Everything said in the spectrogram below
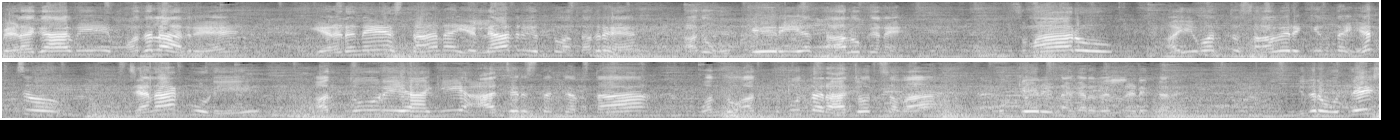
ಬೆಳಗಾವಿ ಮೊದಲಾದರೆ ಎರಡನೇ ಸ್ಥಾನ ಎಲ್ಲಾದರೂ ಇತ್ತು ಅಂತಂದರೆ ಅದು ಹುಕ್ಕೇರಿಯ ತಾಲೂಕನೇ. ಸುಮಾರು ಐವತ್ತು ಸಾವಿರಕ್ಕಿಂತ ಹೆಚ್ಚು ಜನ ಕೂಡಿ ಅದ್ಧೂರಿಯಾಗಿ ಆಚರಿಸ್ತಕ್ಕಂಥ ಒಂದು ಅದ್ಭುತ ರಾಜ್ಯೋತ್ಸವ ಹುಕ್ಕೇರಿ ನಗರದಲ್ಲಿ ನಡೀತದೆ. ಇದರ ಉದ್ದೇಶ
